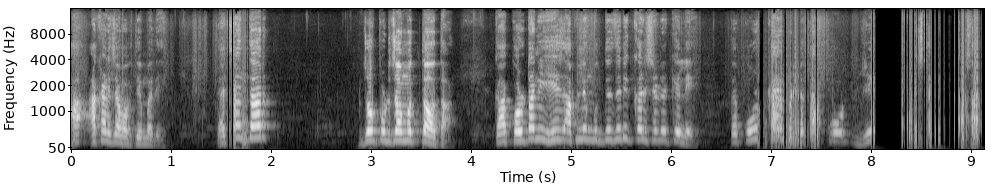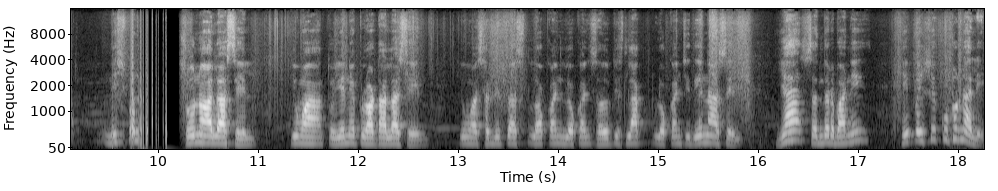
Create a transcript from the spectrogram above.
हा आकड्याच्या बाबतीमध्ये. त्याच्यानंतर जो पुढचा मुद्दा होता का कोर्टाने हे आपले मुद्दे जरी कन्सिडर केले तर कोर्ट काय म्हटलं का कोर्ट जे निष्पन्न सोनं आलं असेल किंवा तो एन ए प्लॉट आला असेल किंवा सदतीस लोकांनी लोकांची सदतीस लाख लोकांची देणं असेल या संदर्भाने हे पैसे कुठून आले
